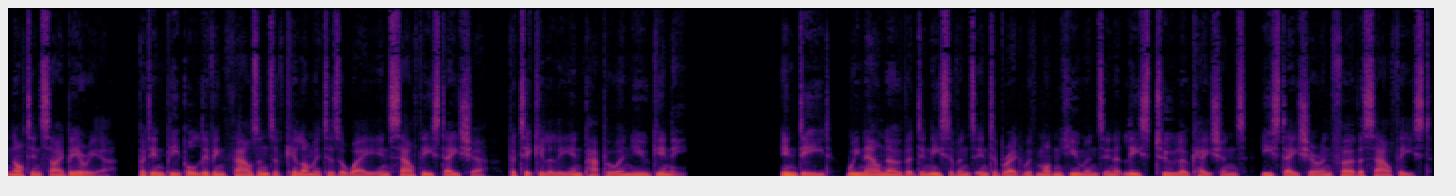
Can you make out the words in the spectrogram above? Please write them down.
not in Siberia, but in people living thousands of kilometers away in Southeast Asia, particularly in Papua New Guinea. Indeed, we now know that Denisovans interbred with modern humans in at least two locations, East Asia and further southeast,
